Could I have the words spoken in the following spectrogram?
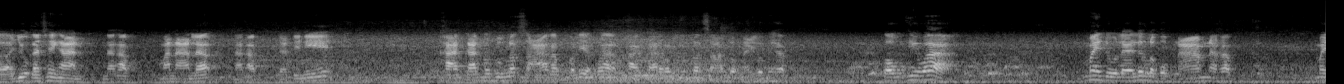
ออายุการใช้งานนะครับ มานานแล้วนะครับ แต่ทีนี้ขาดการบำรุงรักษาครับเขาเรียกว่าขาดการบำรุงรักษาตรงไหนรู้ไหมครับ ตรงที่ว่าไม่ดูแลเรื่องระบบน้ำนะครับ ไม่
